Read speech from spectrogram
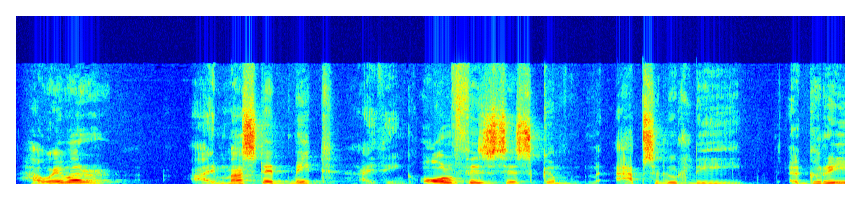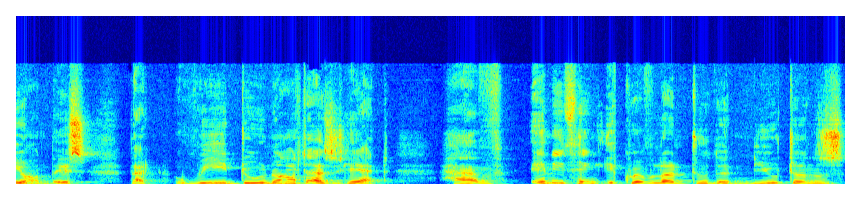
However, I must admit, I think all physicists absolutely agree on this, that we do not as yet have anything equivalent to the Newton's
